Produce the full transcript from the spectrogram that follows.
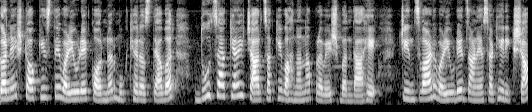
गणेश टॉकीज ते वळिवडे कॉर्नर मुख्य रस्त्यावर दुचाकी आणि चारचाकी वाहनांना प्रवेश बंद आहे. चिंचवाड वळिवडे जाण्यासाठी रिक्षा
